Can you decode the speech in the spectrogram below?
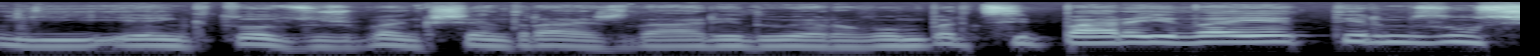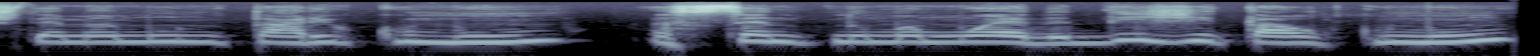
e em que todos os bancos centrais da área do euro vão participar, a ideia é termos um sistema monetário comum assente numa moeda digital comum,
